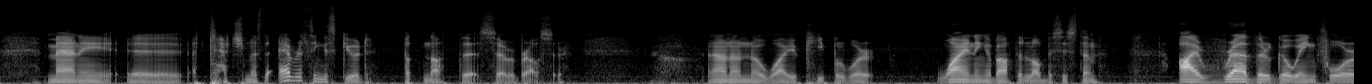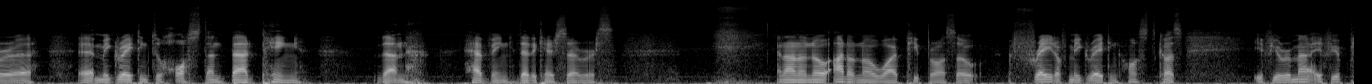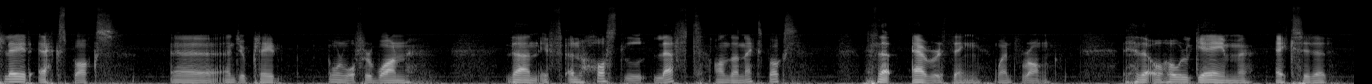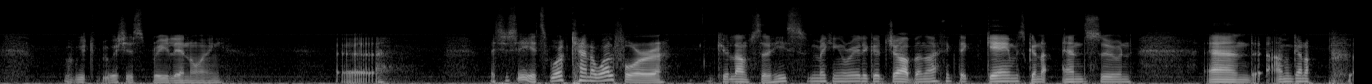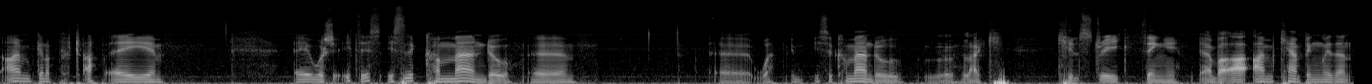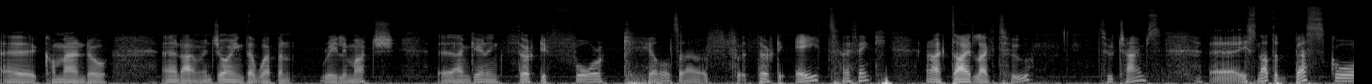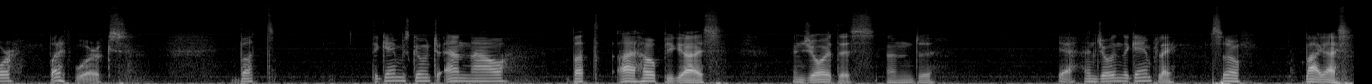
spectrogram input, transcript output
many uh, attachments. Everything is good, but not the server browser. And I don't know why you people were whining about the lobby system. I rather going for uh, uh, migrating to host and bad ping than having dedicated servers. And I don't know, I don't know why people are so afraid of migrating host. Because if you remember, if you played Xbox uh, and you played Modern Warfare One, then if an hostile left on the next box, that everything went wrong. the whole game exited, which which is really annoying. Uh, as you see, it's worked kind of well for Guldhamster. He's making a really good job, and I think the game is gonna end soon. And I'm gonna I'm gonna put up a a which it is is the commando um, uh, it's a commando uh, like kill streak thingy. Uh, but I, I'm camping with a uh, commando, and I'm enjoying the weapon really much. Uh, I'm getting 34 kills, uh, 38 I think, and I died like two, two times. Uh, it's not the best score, but it works. But the game is going to end now, but I hope you guys enjoyed this and uh, yeah, enjoying the gameplay. So, bye guys.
